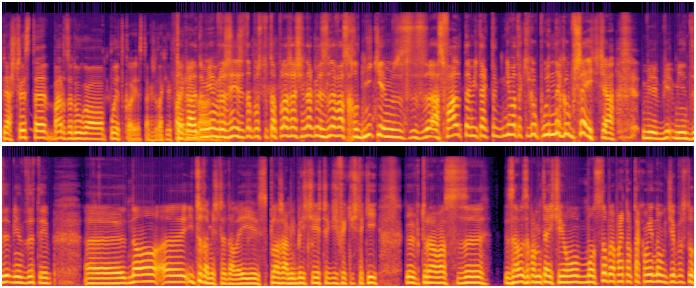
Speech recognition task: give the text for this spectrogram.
piaszczyste, bardzo długo płytko jest, także takie fajne. Tak, ale to miałem wrażenie, że to po prostu ta plaża się nagle zlewa z chodnikiem, z, z asfaltem i tak, tak nie ma takiego płynnego przejścia mi- mi- między, między tym. E, no e, i co tam jeszcze dalej z plażami? Byliście jeszcze gdzieś w jakiejś takiej, e, która was... Zapamiętaliście ją mocno, bo ja pamiętam taką jedną, gdzie po prostu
